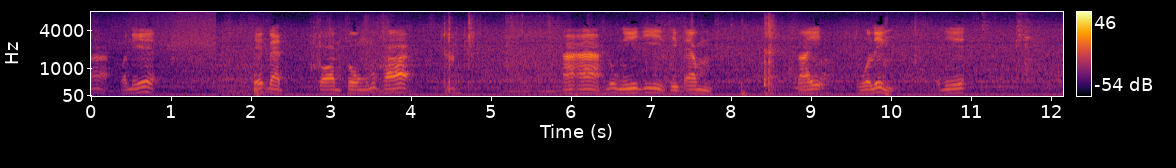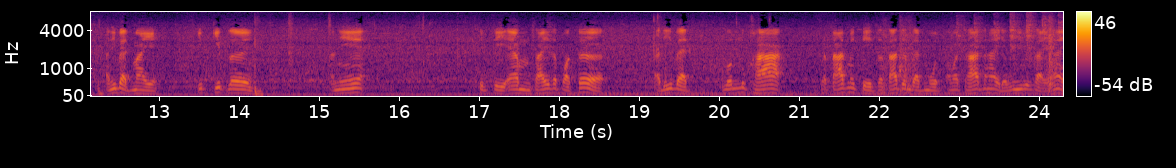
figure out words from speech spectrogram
อ่าวันนี้เทสแบตก่อนส่งลูกค้าอาอาลูกนี้20แอมป์ไซส์ทัวริงอันนี้ อันนี้แบตใหม่กิ๊บกิ๊บเลย อันนี้14แอมป์ไซส์สปอร์เตอร์ อันนี้แบตรถลูกค้า สตาร์ทไม่ติด สตาร์ทจนแบตหมด เอามาชาร์จให้ เดี๋ยวพรุ่งนี้ไปใส่ให้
